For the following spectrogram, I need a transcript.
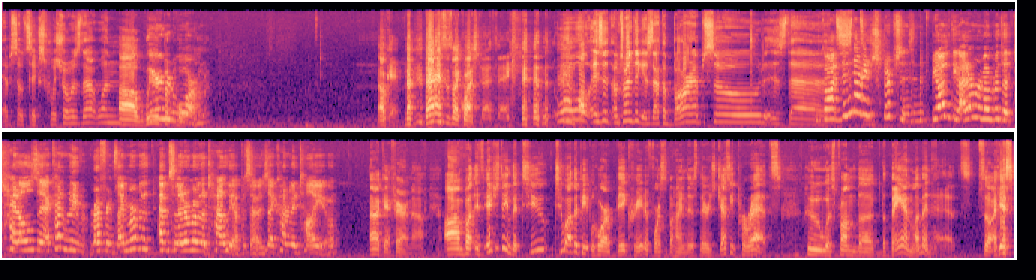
Episode six. Which one was that one? Uh, weird, Weird but but warm. warm. Okay, that, that answers my question, I think. Whoa, whoa, is it? I'm trying to think. Is that the bar episode? Is that? God, it doesn't have any descriptions. And to be honest with you, I don't remember the titles. I can't really reference. I remember the episode. I don't remember the title of the episodes. I can't really tell you. Okay, fair enough. Um, but it's interesting. The two two other people who are big creative forces behind this. There's Jesse Peretz, who was from the the band Lemonheads. So I guess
